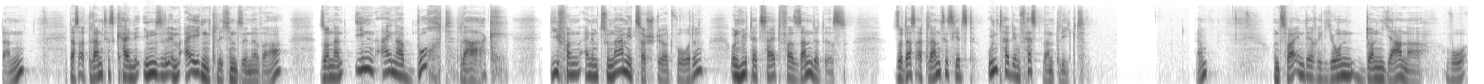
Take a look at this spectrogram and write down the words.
dann, dass Atlantis keine Insel im eigentlichen Sinne war, sondern in einer Bucht lag, die von einem Tsunami zerstört wurde und mit der Zeit versandet ist, sodass Atlantis jetzt unter dem Festland liegt. Ja? Und zwar in der Region Doniana, wo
